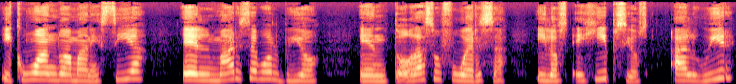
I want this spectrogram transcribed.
y cuando amanecía, el mar se volvió en toda su fuerza, y los egipcios, al huir,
